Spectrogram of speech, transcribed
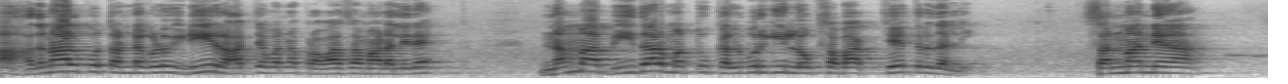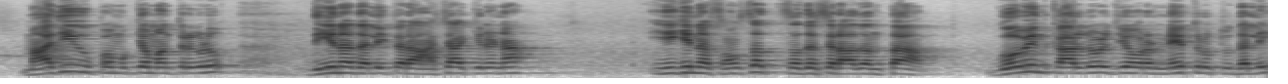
ಆ ಹದಿನಾಲ್ಕು ತಂಡಗಳು ಇಡೀ ರಾಜ್ಯವನ್ನು ಪ್ರವಾಸ ಮಾಡಲಿದೆ. ನಮ್ಮ ಬೀದರ್ ಮತ್ತು ಕಲಬುರಗಿ ಲೋಕಸಭಾ ಕ್ಷೇತ್ರದಲ್ಲಿ ಸನ್ಮಾನ್ಯ ಮಾಜಿ ಉಪಮುಖ್ಯಮಂತ್ರಿಗಳು ದೀನದಲಿತರ ಆಶಾಕಿರಣ ಈಗಿನ ಸಂಸತ್ ಸದಸ್ಯರಾದಂಥ ಗೋವಿಂದ್ ಕಾರಜೋಳ್ಜಿ ಅವರ ನೇತೃತ್ವದಲ್ಲಿ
